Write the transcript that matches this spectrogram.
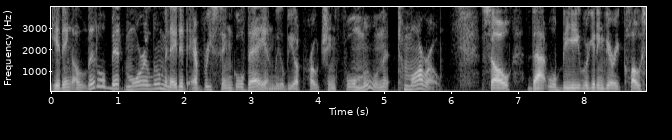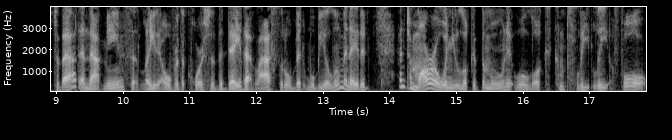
getting a little bit more illuminated every single day. And we'll be approaching full moon tomorrow. So that will be we're getting very close to that. And that means that late over the course of the day, that last little bit will be illuminated. And tomorrow, when you look at the moon, it will look completely full.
